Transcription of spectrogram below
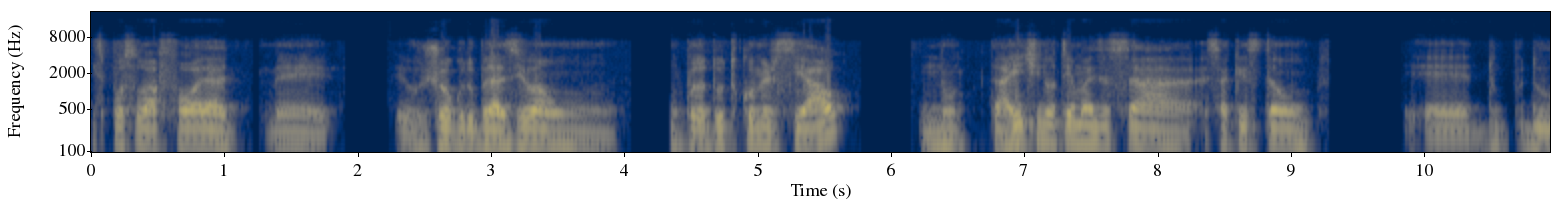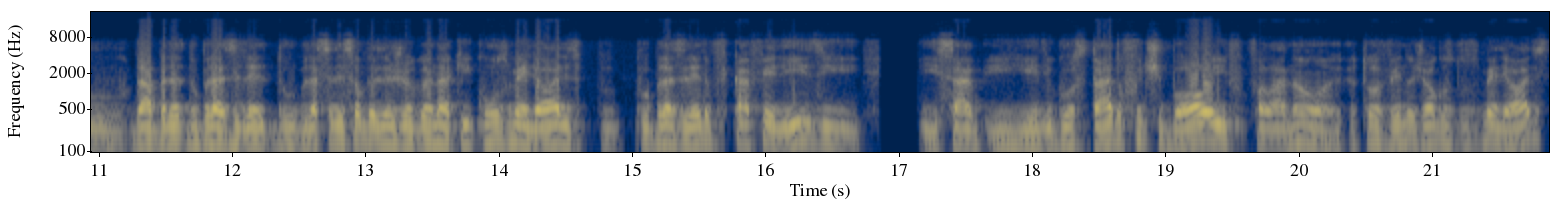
exposto lá fora. É, o jogo do Brasil é um, um produto comercial. Não, a gente não tem mais essa, essa questão é, do, do, da, do, brasileiro, do, da seleção brasileira jogando aqui com os melhores, para o brasileiro ficar feliz e, e, sabe, e ele gostar do futebol e falar: não, eu estou vendo jogos dos melhores.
